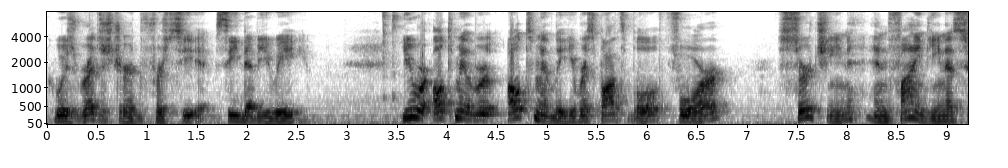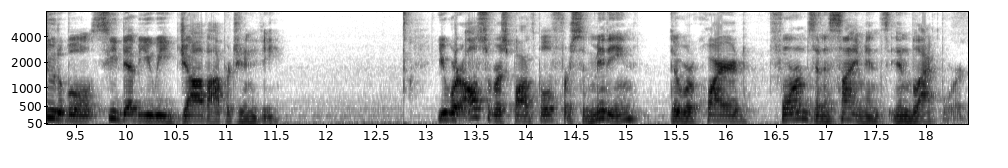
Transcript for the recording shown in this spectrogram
who is registered for C CWE. You are ultimately, ultimately responsible for searching and finding a suitable CWE job opportunity. You were also responsible for submitting the required forms and assignments in Blackboard.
